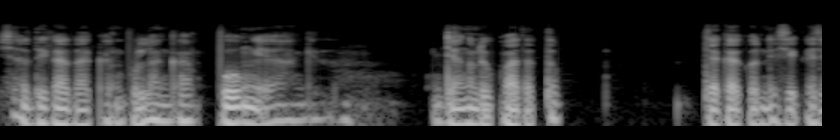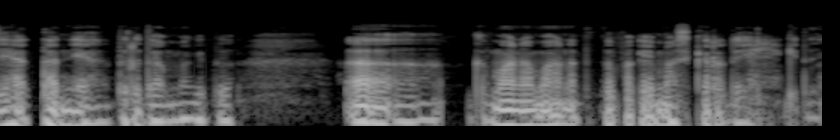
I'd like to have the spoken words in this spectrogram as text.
bisa dikatakan pulang kampung ya gitu. Jangan lupa tetap jaga kondisi kesehatan ya terutama gitu. Uh, ke mana-mana tetap pakai masker deh gitu.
